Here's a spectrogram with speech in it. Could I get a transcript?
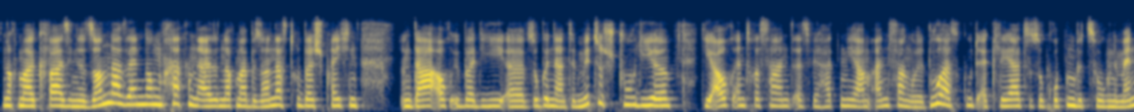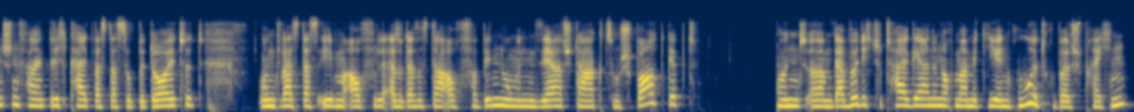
nochmal quasi eine Sondersendung machen, also nochmal besonders drüber sprechen und da auch über die äh, sogenannte Mitte-Studie, die auch interessant ist. Wir hatten ja am Anfang, oder du hast gut erklärt, so gruppenbezogene Menschenfeindlichkeit, was das so bedeutet und was das eben auch, also dass es da auch Verbindungen sehr stark zum Sport gibt und ähm, da würde ich total gerne noch mal mit dir in Ruhe drüber sprechen.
